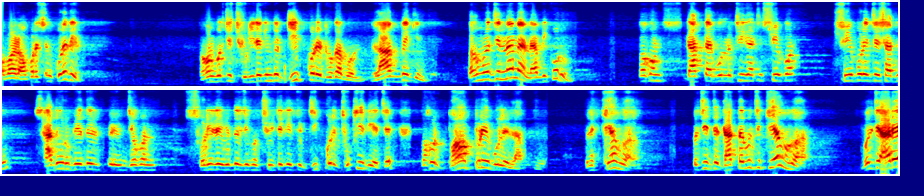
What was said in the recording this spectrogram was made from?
আবার অপারেশন করে দিন। তখন বলছে, ছুরিটা কিন্তু ডিপ করে ঢোকাবো লাগবে কিন্তু। তখন বলছে, না না না, আপনি করুন। তখন ডাক্তার বলল, ঠিক আছে, শুয়ে পড়। শুয়ে পড়েছে সাধু। সাধুর ভেতর যখন, শরীরের ভেতরে যখন ছুরিটাকে একটু ডিপ করে ঢুকিয়ে দিয়েছে, তখন বাপরে বলে লাগল বলে, কে হুয়া? বলছি ডাক্তার বলছে, কে হুয়া? বলছে, আরে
